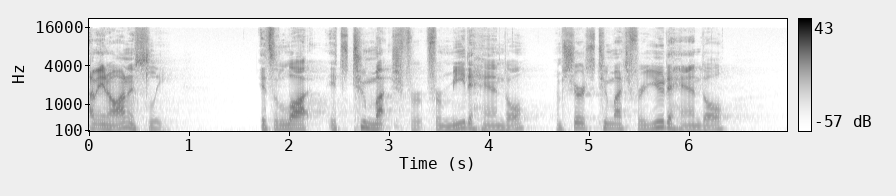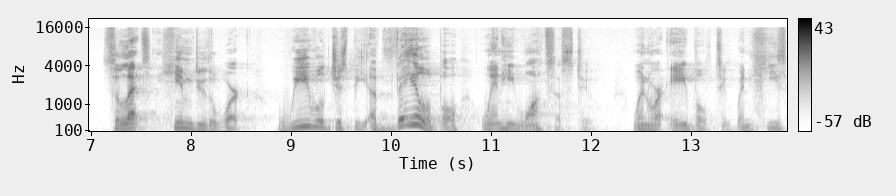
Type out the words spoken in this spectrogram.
I mean, honestly, it's a lot, it's too much for, for me to handle. I'm sure it's too much for you to handle. So let Him do the work. We will just be available when He wants us to, when we're able to, when He's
